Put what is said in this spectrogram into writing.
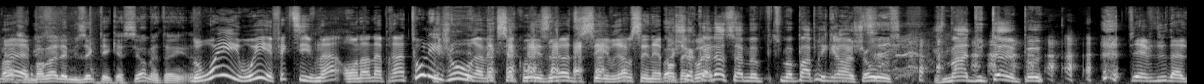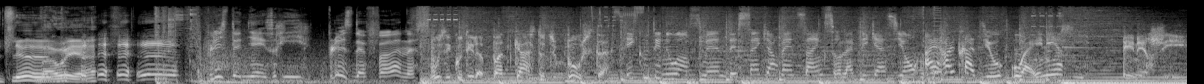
Bon, c'est pas mal de musique tes questions matin. oui, oui, effectivement, on en apprend tous les jours avec ce quiz-là du c'est vrai ou c'est Bon, n'importe quoi. chocolat, ça me, tu m'as pas appris grand-chose. Je m'en doutais un peu. Bienvenue dans le club. Ben oui, hein? Plus de niaiserie, plus de fun. Vous écoutez le podcast du Boost. Écoutez-nous en semaine de 5h25 sur l'application iHeartRadio ou à Énergie. Énergie.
